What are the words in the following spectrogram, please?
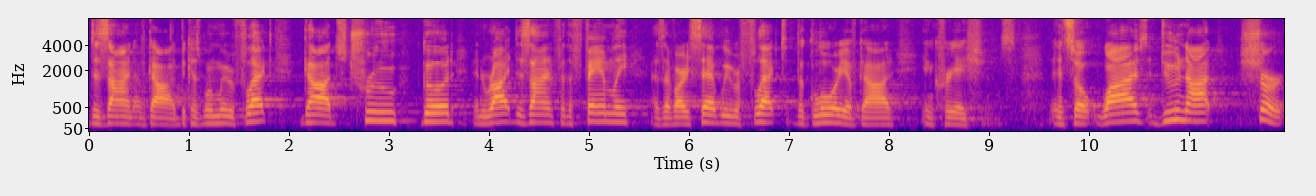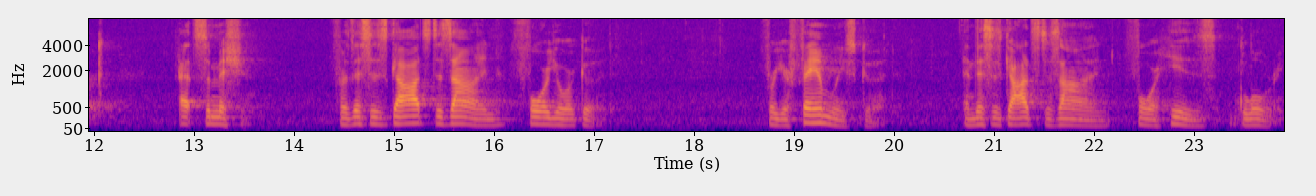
design of God. Because when we reflect God's true, good, and right design for the family, as I've already said, we reflect the glory of God in creations. And so, wives, do not shirk at submission, for this is God's design for your good, for your family's good. And this is God's design for His glory.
